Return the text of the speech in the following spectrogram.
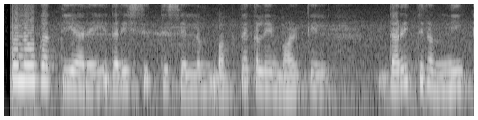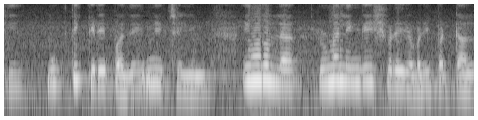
சிவலோகத்தியரை தரிசித்து செல்லும் பக்தர்களின் வாழ்க்கையில் தரித்திரம் நீக்கி முக்தி கிடைப்பது நிச்சயம். இங்குள்ள ருணலிங்கேஸ்வரரை வழிபட்டால்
